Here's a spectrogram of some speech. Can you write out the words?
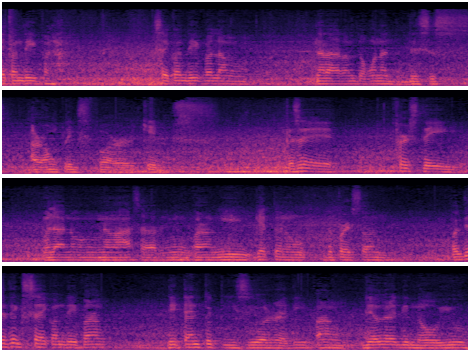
Second day pa lang. Second day pa lang, nararamdaman ko na this is our own place for kids. Kasi first day, wala namang nangasar. Yung parang you get to know the person. Pagdating second day, parang they tend to tease you already. Parang they already know you.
